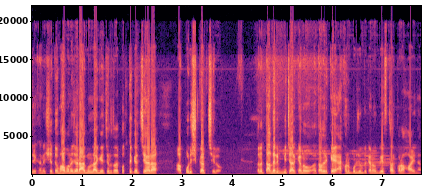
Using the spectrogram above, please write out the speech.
যেখানে, সেতু ভবনে যারা আগুন লাগিয়েছিল, তাদের প্রত্যেকের চেহারা পরিষ্কার ছিল। তাহলে তাদের বিচার কেন, তাদেরকে এখনও পর্যন্ত কেন গ্রেফতার করা হয় না?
